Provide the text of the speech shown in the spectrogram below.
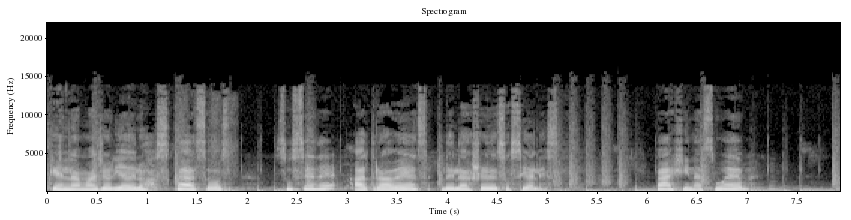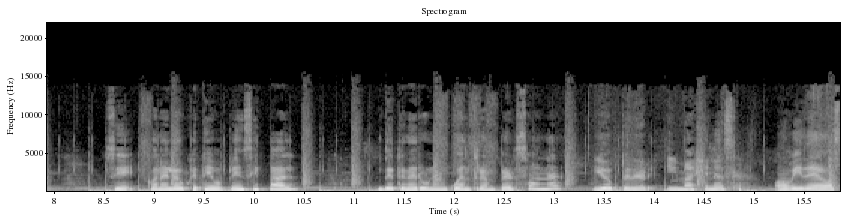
que en la mayoría de los casos sucede a través de las redes sociales, páginas web, ¿sí? con el objetivo principal de tener un encuentro en persona y obtener imágenes o videos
